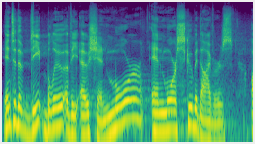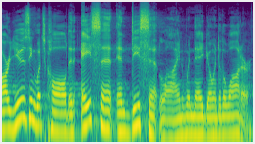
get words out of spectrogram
Into the deep blue of the ocean, more and more scuba divers are using what's called an ascent and descent line when they go into the water.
